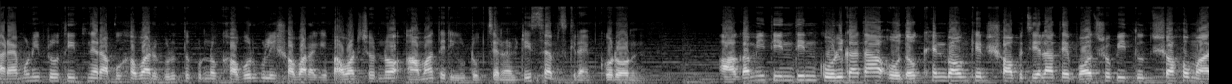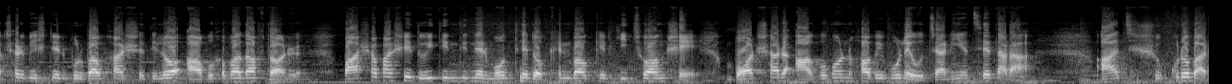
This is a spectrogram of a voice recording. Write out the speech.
আর এমনই প্রতিদিনের আবহাওয়ার গুরুত্বপূর্ণ খবরগুলি সবার আগে পাওয়ার জন্য আমাদের ইউটিউব চ্যানেলটি সাবস্ক্রাইব করুন। আগামী তিন দিন কলকাতা ও দক্ষিণবঙ্গের সব জেলাতে বজ্রবিদ্যুৎ সহ মাঝারি বৃষ্টির পূর্বাভাস দিল আবহাওয়া দফতর। পাশাপাশি দুই তিন দিনের মধ্যে দক্ষিণবঙ্গের কিছু অংশে বর্ষার আগমন হবে বলেও জানিয়েছে তারা। আজ শুক্রবার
